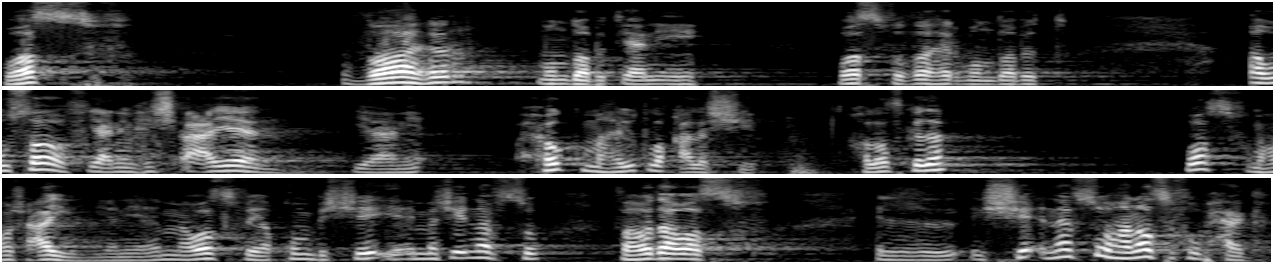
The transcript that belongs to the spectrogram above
وصف ظاهر منضبط. يعني إيه؟ وصف ظاهر منضبط. أوصاف يعني مش أعيان. يعني حكم هيطلق على الشيء. خلاص كده؟ وصف. ما هوش عين. يعني يا إما وصف يقوم بالشيء يا إما شيء نفسه. فهو ده وصف. الشيء نفسه هنصفه بحاجة.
